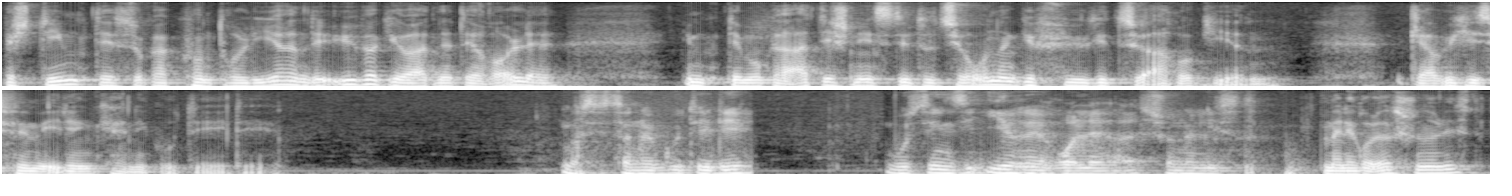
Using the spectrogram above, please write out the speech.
bestimmte, sogar kontrollierende, übergeordnete Rolle im demokratischen Institutionengefüge zu arrogieren glaube ich, ist für Medien keine gute Idee. Was ist dann eine gute Idee? Wo sehen Sie Ihre Rolle als Journalist? Meine Rolle als Journalist?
